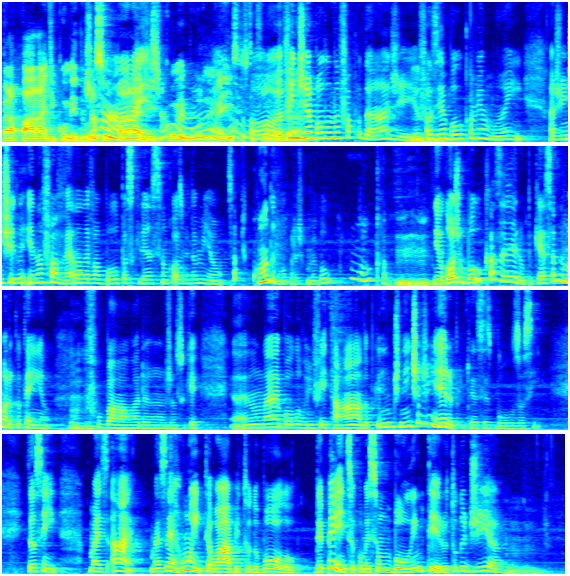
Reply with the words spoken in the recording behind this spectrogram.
para parar de comer doce jamais, ou parar de jamais, comer bolo, não é isso? Não tá falando eu vendia bolo na faculdade, uhum. eu fazia bolo com a minha mãe. A gente ia na favela levar bolo para as crianças São Cosme e Damião. Sabe quando eu vou parar de comer bolo? Nunca. Uhum. E eu gosto de bolo caseiro, porque essa é a memória que eu tenho. Uhum. Fubá, laranja, não sei o quê. É, não é bolo enfeitado, porque a gente nem tinha dinheiro para ter esses bolos assim. Então, assim, mas, ah, mas é ruim ter o hábito do bolo? Depende, se eu comecei um bolo inteiro todo dia, uhum.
